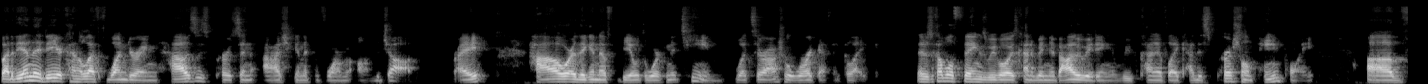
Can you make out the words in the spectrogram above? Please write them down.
But at the end of the day, you're kind of left wondering how is this person actually going to perform on the job, right? How are they going to be able to work in a team? What's their actual work ethic like? There's a couple of things we've always kind of been evaluating, and we've kind of like had this personal pain point of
